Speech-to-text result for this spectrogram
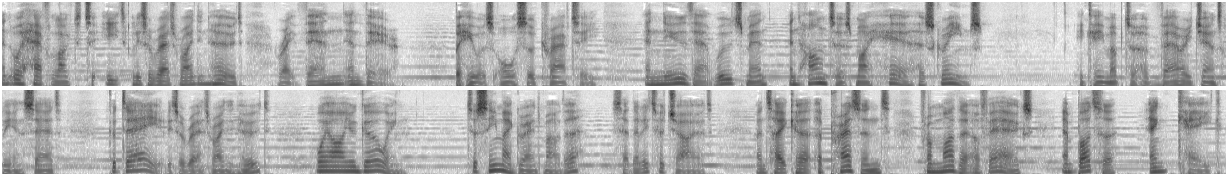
and would have liked to eat Little Red Riding Hood right then and there but he was also crafty and knew that woodsmen and hunters might hear her screams. He came up to her very gently and said, Good day, little Red Riding Hood. Where are you going? To see my grandmother, said the little child, and take her a present from mother of eggs and butter and cake.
